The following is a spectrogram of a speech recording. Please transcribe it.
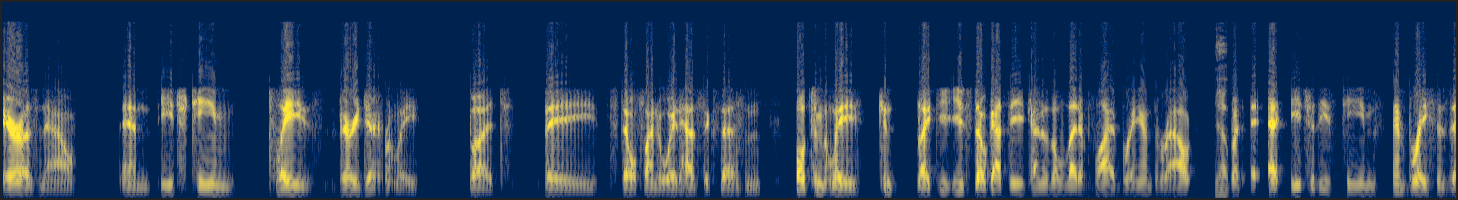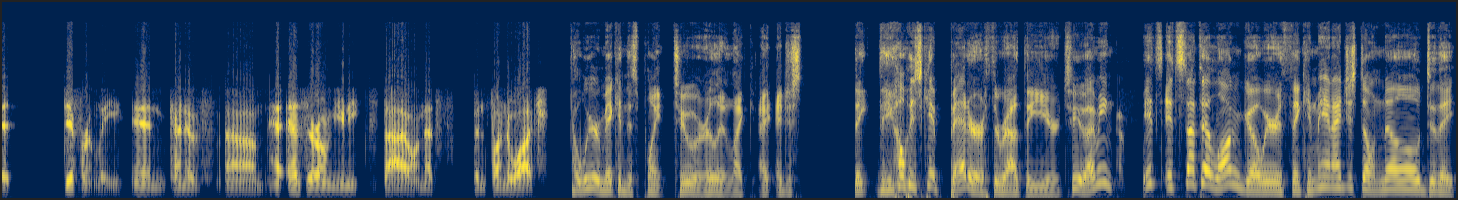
eras now, and each team plays very differently, but they still find a way to have success and ultimately can like you, still got the kind of the let it fly brand throughout Yep. but each of these teams embraces it differently and kind of um, ha- has their own unique style and that's been fun to watch Oh, we were making this point too earlier. Like I, I just they they always get better throughout the year too. I mean, it's it's not that long ago we were thinking, man, I just don't know. Do they,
